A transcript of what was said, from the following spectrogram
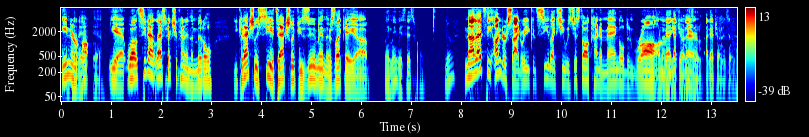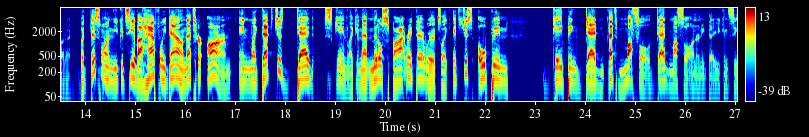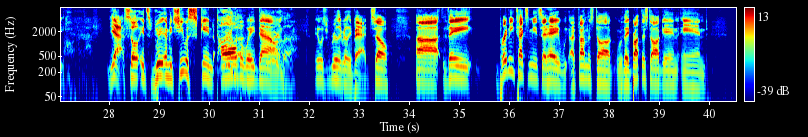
in her it? Yeah. yeah well see that last picture kind of in the middle you could actually see it's actually if you zoom in there's like a uh Wait, maybe it's this one. No. no that's the underside where you could see like she was just all kind of mangled and raw Okay, I got you on there the zoom. I got you on the zoom. Hold on. but this one you could see about halfway down that's her arm and like that's just dead skin like in that middle spot right there where it's like it's just open gaping dead that's muscle dead muscle underneath there you can see Oh yeah so it's really i mean she was skinned all the way down it was really really bad so uh they brittany texted me and said hey i found this dog they brought this dog in and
